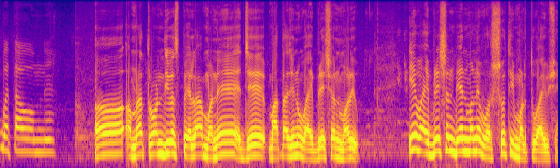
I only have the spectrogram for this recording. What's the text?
બતાવો અમને. હમણાં ત્રણ દિવસ પહેલાં મને જે માતાજીનું વાઇબ્રેશન મળ્યું એ વાઇબ્રેશન બેન મને વર્ષોથી મળતું આવ્યું છે.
